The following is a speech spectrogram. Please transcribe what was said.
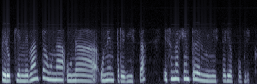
pero quien levanta una, una, una entrevista es un agente del Ministerio Público.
